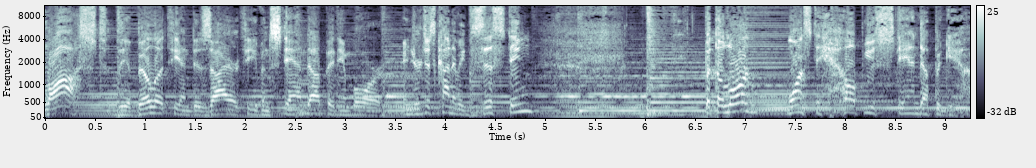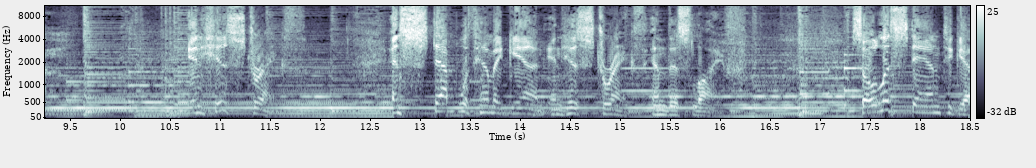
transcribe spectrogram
lost the ability and desire to even stand up anymore. And you're just kind of existing. But the Lord wants to help you stand up again in His strength and step with Him again in His strength in this life. So let's stand together.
